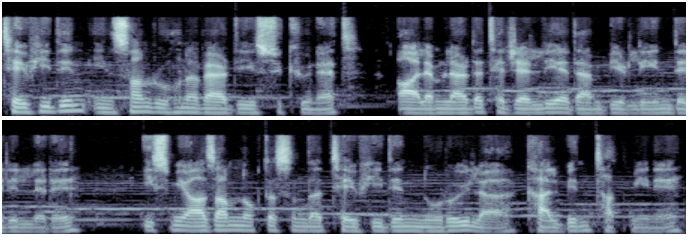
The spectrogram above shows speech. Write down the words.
tevhidin insan ruhuna verdiği sükunet, alemlerde tecelli eden birliğin delilleri, ismi azam noktasında tevhidin nuruyla kalbin tatmini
